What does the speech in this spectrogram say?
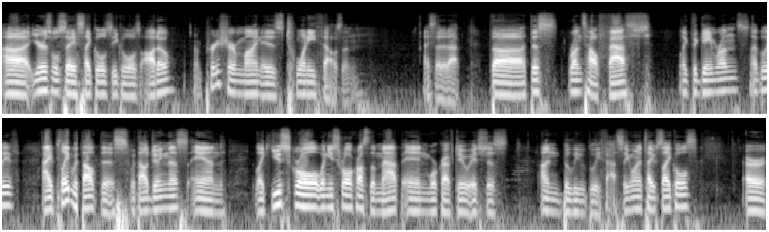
Uh, yours will say cycles equals auto. I'm pretty sure mine is 20,000. I set it at. The this runs how fast like the game runs, I believe. I played without this, without doing this, and like you scroll when you scroll across the map in Warcraft 2, it's just unbelievably fast. So you want to type cycles, or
